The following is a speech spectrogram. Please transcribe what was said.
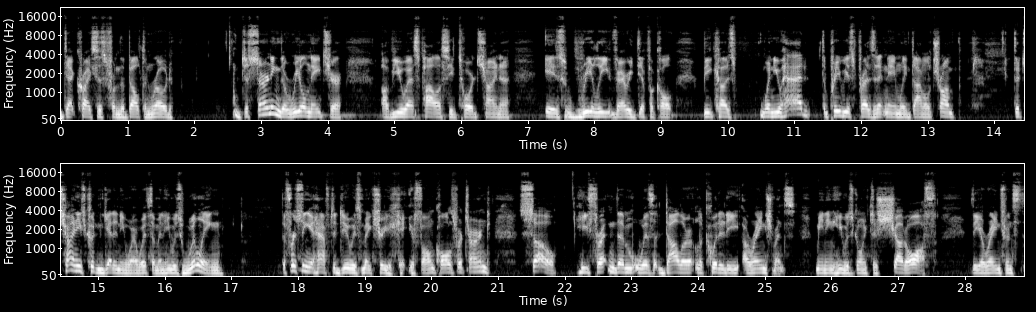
debt crisis from the Belt and Road. Discerning the real nature of U.S. policy toward China is really very difficult because when you had the previous president, namely Donald Trump, the Chinese couldn't get anywhere with him, and he was willing. The first thing you have to do is make sure you get your phone calls returned. So he threatened them with dollar liquidity arrangements, meaning he was going to shut off the arrangements.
